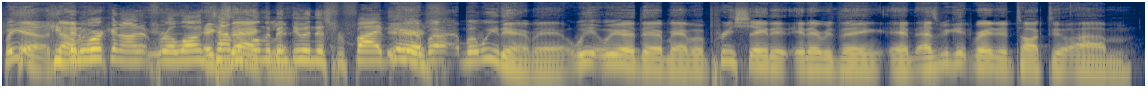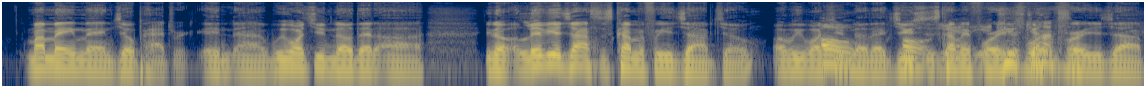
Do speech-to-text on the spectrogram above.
But yeah, she's no, been we- working on it for a long time. We've only been doing this for five Yeah, years. but but we there, man. We we are there, man. We appreciate it and everything. And as we get ready to talk to um my main man Joe Patrick, and uh, we want you to know that uh you know Olivia Johnson's coming for your job, Joe. Or we want you Oh, to know that Juice oh, is coming yeah, for, Juice for, for your job.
